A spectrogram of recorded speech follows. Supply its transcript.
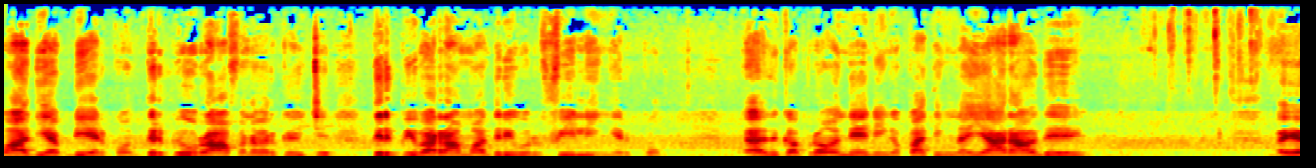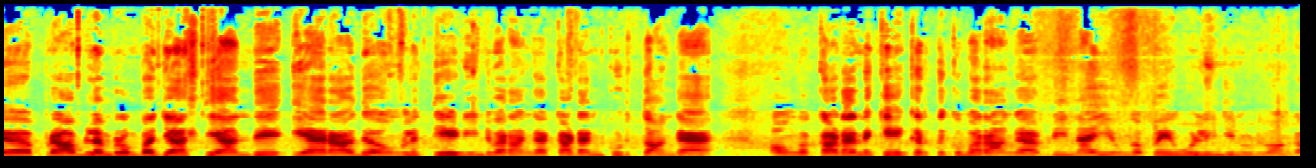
பாதி அப்படியே இருக்கும். திருப்பி ஒரு ஆஃப் அன் ஹவர் கழித்து திருப்பி வரா மாதிரி ஒரு ஃபீலிங் இருக்கும். அதுக்கப்புறம் வந்து நீங்கள் பார்த்தீங்கன்னா யாராவது ப்ராப்ளம் ரொம்ப ஜாஸ்தியாக இருந்து யாராவது அவங்கள தேடிட்டு வராங்க கடன் கொடுத்தாங்க அவங்க கடனை கேட்குறதுக்கு வராங்க அப்படின்னா இவங்க போய் ஒளிஞ்சின்னு விடுவாங்க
